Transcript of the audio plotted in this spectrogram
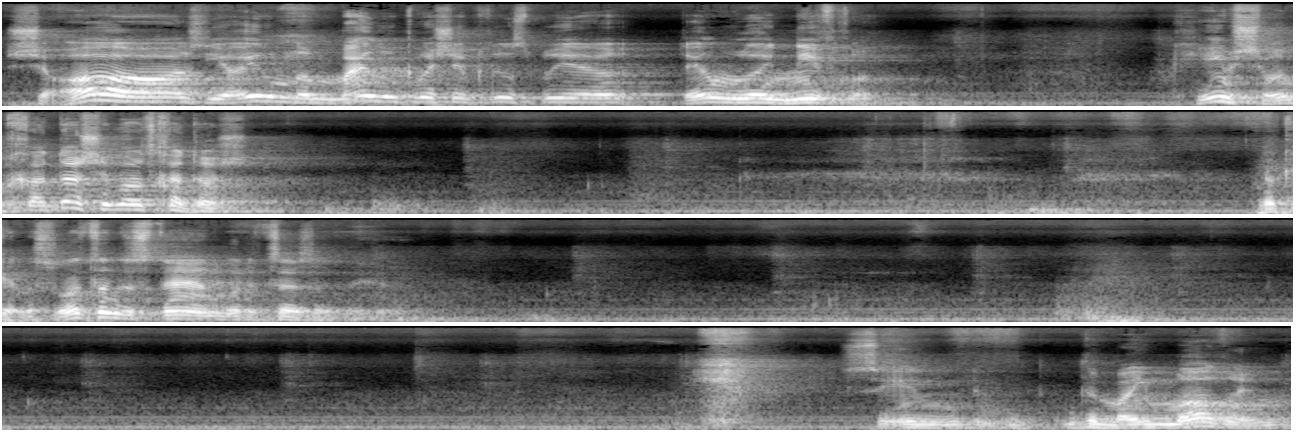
שעוז יאילו למיילו כמו שבחיר ספריה, תאילו מלוי נברא. כי אם שומעים חדש, ואורץ חדש. Okay, so let's understand what it says over here. See, in the Maimorim,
